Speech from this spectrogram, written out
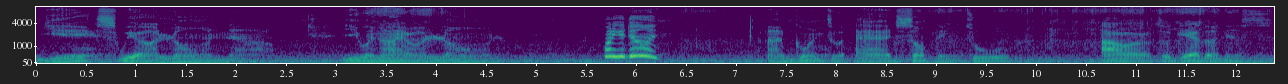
Yes, we are alone now. You and I are alone. What are you doing? I'm going to add something to our togetherness.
